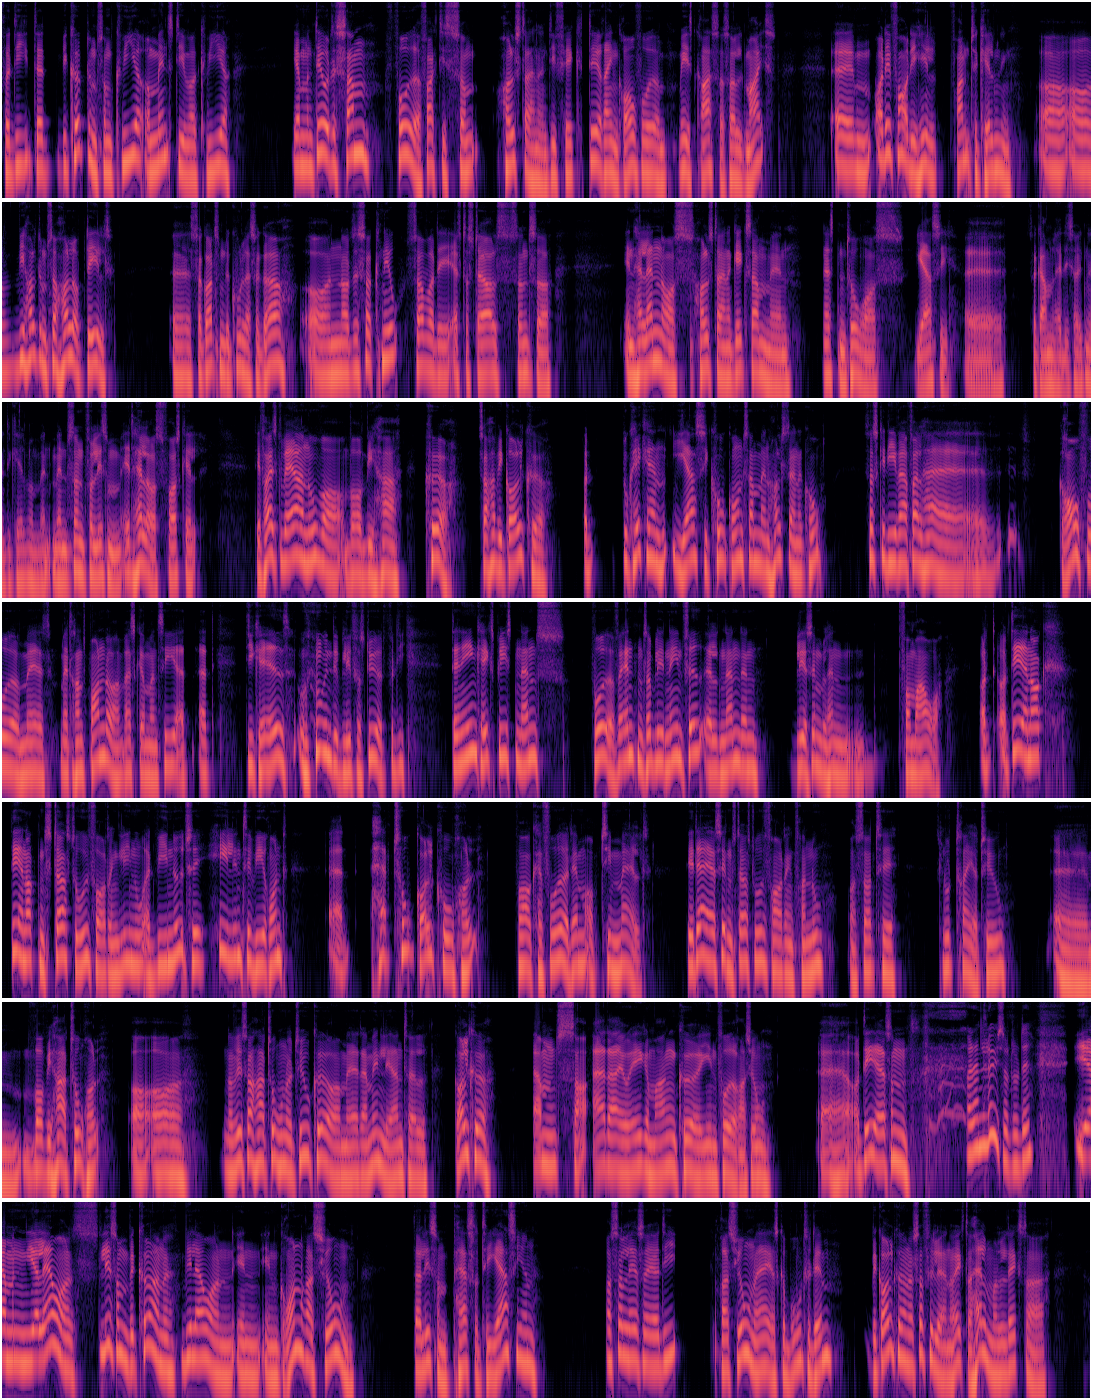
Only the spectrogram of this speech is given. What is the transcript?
Fordi da vi købte dem som kvier, og mens de var kvier, jamen det var det samme foder faktisk, som holsteinerne de fik. Det er rent grovfoder, mest græs og så lidt majs. Øhm, og det får de helt frem til kælvning. Og, og vi holdt dem så holdopdelt, øh, så godt som det kunne lade sig gøre. Og når det så knev, så var det efter størrelse, sådan så en halvanden års holsteiner gik sammen med en næsten to års jersey. Øh, så gammel er de så ikke, når de kælver, men, men sådan for ligesom et halvt års forskel det er faktisk værre nu, hvor, hvor vi har kør. Så har vi goldkør. Og du kan ikke have en jersey ko gående sammen med en holstander ko. Så skal de i hvert fald have øh, grovfoder med, med transponder, hvad skal man sige, at, at de kan æde, uden det bliver forstyrret, fordi den ene kan ikke spise den andens foder, for enten så bliver den ene fed, eller den anden den bliver simpelthen for mager. Og, og det, er nok, det er nok den største udfordring lige nu, at vi er nødt til, helt indtil vi er rundt, at, have to goldkohold for at kan fodre dem optimalt. Det er der, jeg ser den største udfordring fra nu og så til slut 23, øh, hvor vi har to hold. Og, og når vi så har 220 kører med et almindeligt antal goldkøer, jamen, så er der jo ikke mange køer i en foderation. Uh, og det er sådan... Hvordan løser du det? Jamen, jeg laver, ligesom ved køerne, vi laver en, en, en grundration, der ligesom passer til jersigerne. Og så læser jeg de rationer af, jeg skal bruge til dem. Ved goldkørende, så fylder jeg noget ekstra halm og lidt ekstra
